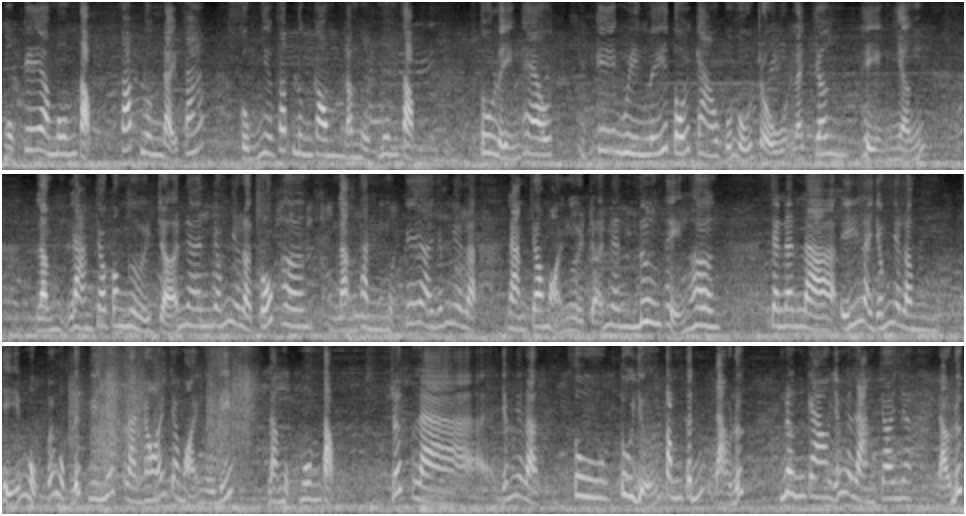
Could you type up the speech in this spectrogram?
một cái môn tập pháp luân đại pháp cũng như pháp luân công là một môn tập tu luyện theo cái nguyên lý tối cao của vũ trụ là chân thiện nhẫn làm làm cho con người trở nên giống như là tốt hơn làm thành một cái giống như là làm cho mọi người trở nên lương thiện hơn cho nên là ý là giống như là chỉ một với mục đích duy nhất là nói cho mọi người biết là một môn tập rất là giống như là tu tu dưỡng tâm tính đạo đức nâng cao giống như làm cho đạo đức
